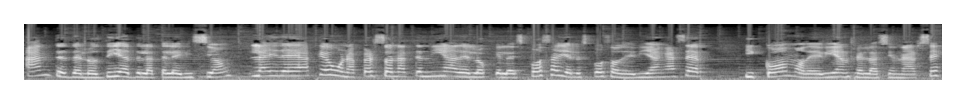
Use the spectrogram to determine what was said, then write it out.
Antes de los días de la televisión, la idea que una persona tenía de lo que la esposa y el esposo debían hacer y cómo debían relacionarse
